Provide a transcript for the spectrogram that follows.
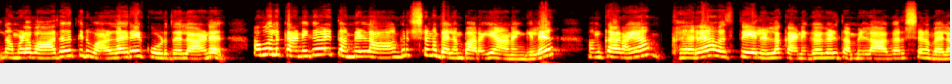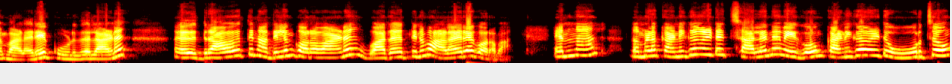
നമ്മളെ വാതകത്തിന് വളരെ കൂടുതലാണ്. അതുപോലെ കണികകൾ തമ്മിലുള്ള ആകർഷണ ബലം പറയുകയാണെങ്കിൽ നമുക്കറിയാം ഖരാവസ്ഥയിലുള്ള കണികകൾ തമ്മിലുള്ള ആകർഷണ ബലം വളരെ കൂടുതലാണ്. ദ്രാവകത്തിന് അതിലും കുറവാണ് വാതകത്തിന് വളരെ കുറവാണ് എന്നാൽ നമ്മളെ കണികകളുടെ ചലന വേഗവും കണികകളുടെ ഊർജവും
